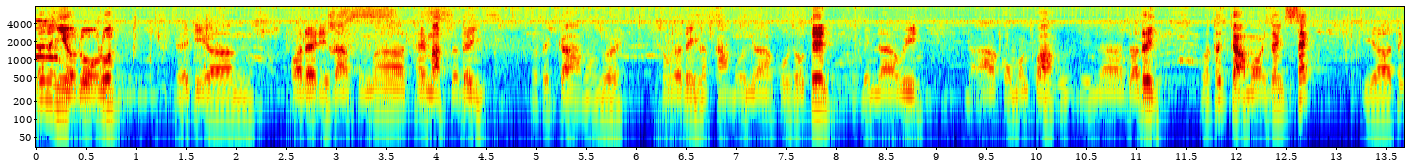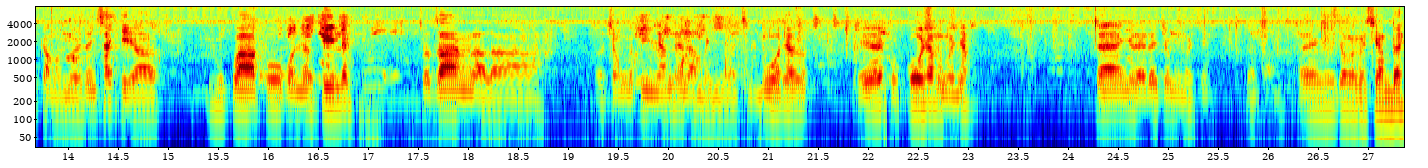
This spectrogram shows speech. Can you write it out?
Rất là nhiều đồ luôn. Đấy thì uh, qua đây thì Giang cũng ờ, thay mặt gia đình và tất cả mọi người. Trong gia đình là cảm ơn ờ, cô giấu tên ở bên Na Uy đã có món quà gửi đến gia đình. Và tất cả mọi danh sách thì tất cả mọi người danh sách thì hôm qua cô có nhắn tin đấy. Cho Giang là là ở trong cái tin nhắn này là mình chỉ mua theo cái ấy của cô nhé mọi người nhé đây như này đây cho mọi người xem. Đây cho mọi người xem đây.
